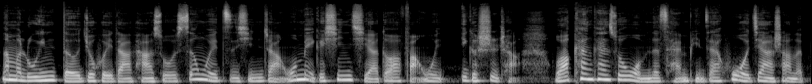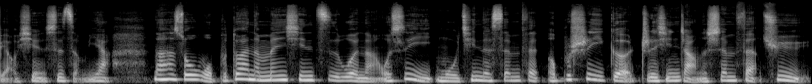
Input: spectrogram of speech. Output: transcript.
那么卢英德就回答他说：“身为执行长，我每个星期啊都要访问一个市场，我要看看说我们的产品在货架上的表现是怎么样。”那他说：“我不断的扪心自问啊，我是以母亲的身份，而不是一个执行长的身份去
